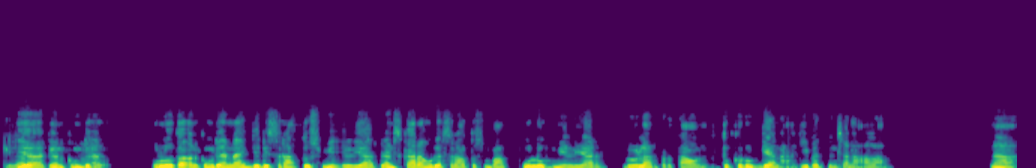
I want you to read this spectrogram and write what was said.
Gila. Ya, dan kemudian hmm. 10 tahun kemudian naik jadi 100 miliar dan sekarang udah 140 miliar dolar per tahun. Itu kerugian akibat bencana alam. Nah,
